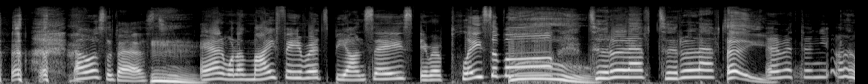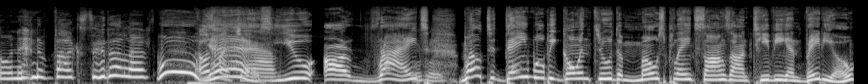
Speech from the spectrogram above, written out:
that was the best. Mm. And one of my favorites, Beyonce's Irreplaceable. Ooh. To the left, to the left. Hey. Everything you own in a box to the left. Was my yes, jam. Mm-hmm. you are right. Well, today we'll be going through the most played songs on TV and radio,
